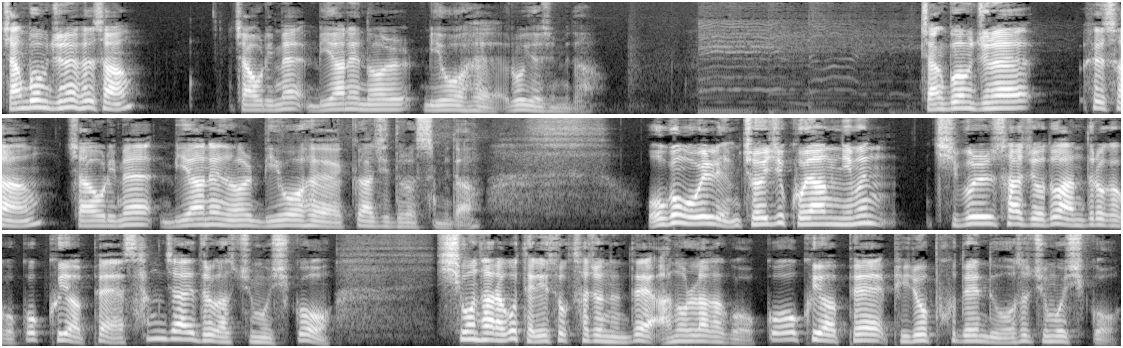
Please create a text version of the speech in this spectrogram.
장범준의 회상, 자우림의 미안해 널 미워해로 이어집니다. 장범준의 회상, 자우림의 미안해 널 미워해까지 들었습니다. 5051님, 저희 집 고양님은 집을 사줘도 안 들어가고 꼭 그 옆에 상자에 들어가서 주무시고 시원하라고 대리석 사줬는데 안 올라가고 꼭 그 옆에 비료 포대에 누워서 주무시고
